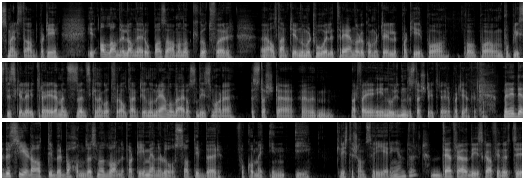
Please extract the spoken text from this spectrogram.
som helst annet parti. I alle andre land i Europa så har man nok gått for eh, alternativ nummer to eller tre når det kommer til partier på, på, på populistisk eller ytre høyre, mens svenskene har gått for alternativ nummer én, og det er også de som har det største eh, i hvert fall i Norden, det største ytre partiet akkurat nå. Men i det du sier da at de bør behandles som et vanlig parti, mener du også at de bør få komme inn i Kristerssons regjering eventuelt? Det tror jeg de skal finne ut i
